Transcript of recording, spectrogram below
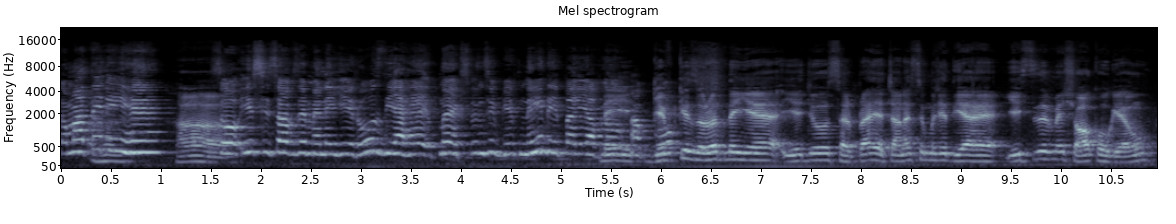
कमाते नहीं हैं। हाँ। सो so, इस हिसाब से मैंने ये रोज दिया है इतना एक्सपेंसिव गिफ्ट नहीं दे पाई आप लोग गिफ्ट की ज़रूरत नहीं है ये जो सरप्राइज़ अचानक से मुझे दिया है ये इससे मैं शॉक हो गया हूँ।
